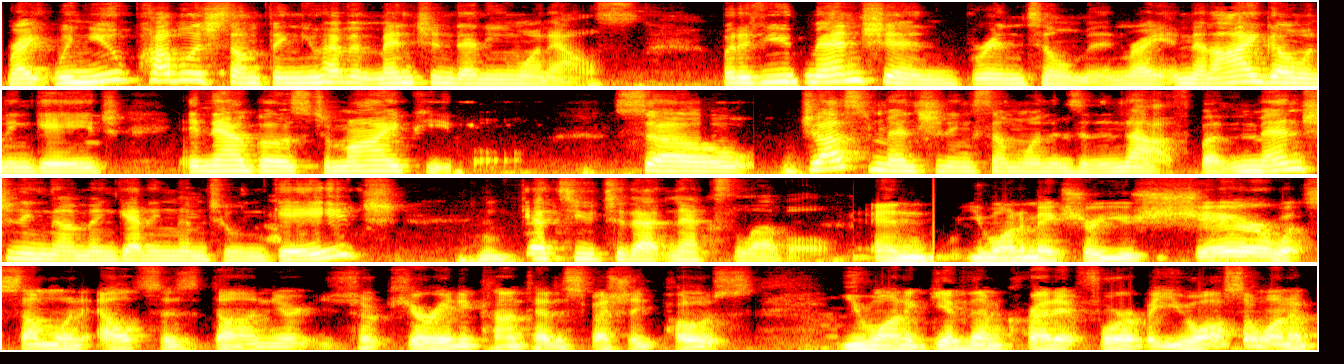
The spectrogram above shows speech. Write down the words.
right? When you publish something, you haven't mentioned anyone else. But if you mention Bryn Tillman, right, and then I go and engage, it now goes to my people. So just mentioning someone isn't enough, but mentioning them and getting them to engage mm-hmm. gets you to that next level. And you want to make sure you share what someone else has done, your so curated content, especially posts. You want to give them credit for it, but you also want to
